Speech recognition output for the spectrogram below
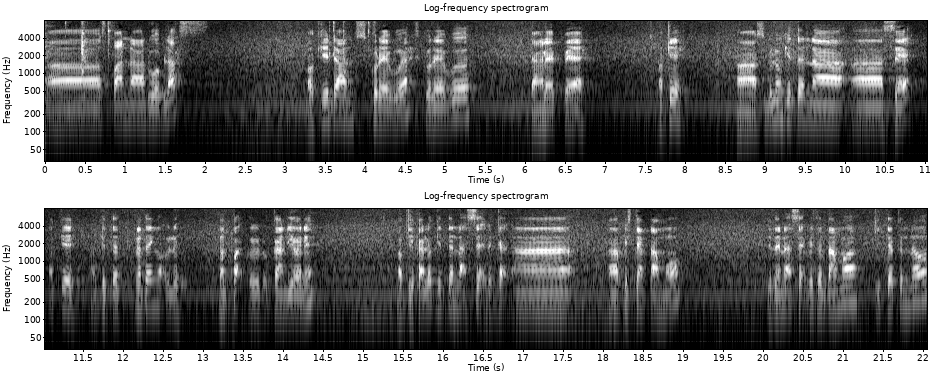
Uh, spanner 12. Okey dan screwdriver eh, screwdriver yang leper eh. Okey. Uh, sebelum kita nak uh, set, okey, kita kena tengok dulu tempat kedudukan dia ni. Okey, kalau kita nak set dekat uh, uh, piston pertama kita nak set piston pertama kita kena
